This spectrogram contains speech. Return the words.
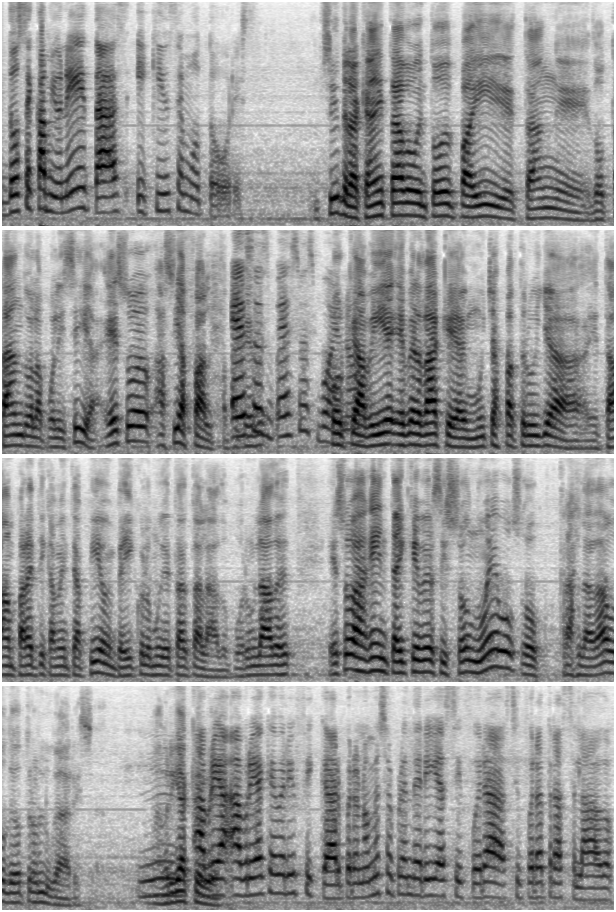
12 eh, camionetas y 15 motores. Sí, de las que han estado en todo el país están eh, dotando a la policía. Eso hacía falta. eso, es, eso es bueno. Porque había, es verdad que hay muchas patrullas estaban prácticamente a pie o en vehículos muy destartalados. Por un lado, esos agentes hay que ver si son nuevos o trasladados de otros lugares. Mm, habría que, habría, que verificar, pero no me sorprendería si fuera si fuera traslado.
